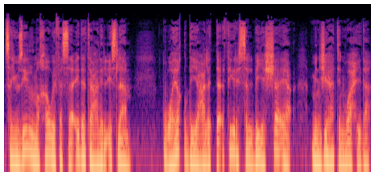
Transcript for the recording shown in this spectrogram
سيزيل المخاوف السائدة عن الإسلام ويقضي على التأثير السلبي الشائع من جهة واحدة.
